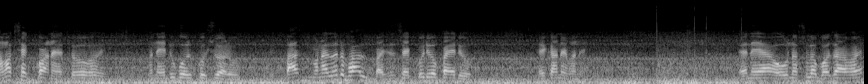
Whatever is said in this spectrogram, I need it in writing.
আমাক চেক কৰা নাই চ' মানে এইটো কৈছোঁ আৰু। পাছ বনালেতো ভাল বাইচাঞ্চ চেক কৰি দিব পাৰেতো সেইকাৰণে মানে। এনে অৰুণাচলৰ বজাৰ হয়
